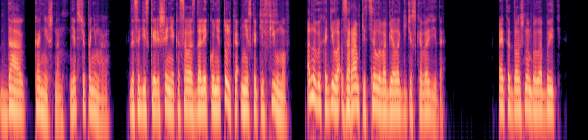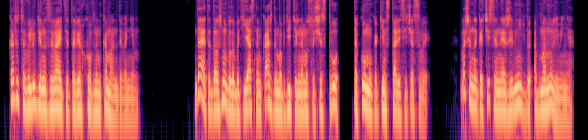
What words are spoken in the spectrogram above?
Да, конечно, я все понимаю. Досадийское решение касалось далеко не только нескольких фильмов, оно выходило за рамки целого биологического вида. Это должно было быть Кажется, вы люди называете это верховным командованием. Да, это должно было быть ясным каждому бдительному существу, такому, каким стали сейчас вы. Ваши многочисленные женитьбы обманули меня.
